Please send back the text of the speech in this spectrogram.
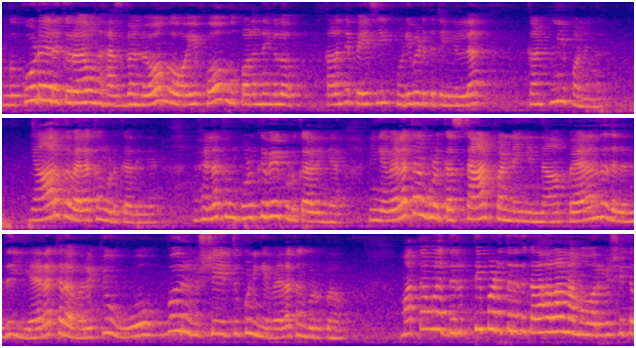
உங்கள் கூட இருக்கிற உங்கள் ஹஸ்பண்டோ உங்கள் ஒய்ஃபோ உங்கள் குழந்தைங்களோ கலந்து பேசி முடிவெடுத்துட்டீங்கல்ல? கண்டினியூ பண்ணுங்கள் யாருக்கும் விளக்கம் கொடுக்காதீங்க. விளக்கம் கொடுக்கவே கொடுக்காதீங்க. நீங்கள் விளக்கம் கொடுக்க ஸ்டார்ட் பண்ணீங்கன்னா பிறந்ததுலேருந்து இறக்குற வரைக்கும் ஒவ்வொரு விஷயத்துக்கும் நீங்கள் விளக்கம் கொடுக்கணும். மற்றவங்கள திருப்திப்படுத்துறதுக்காகலாம் நம்ம ஒரு விஷயத்த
